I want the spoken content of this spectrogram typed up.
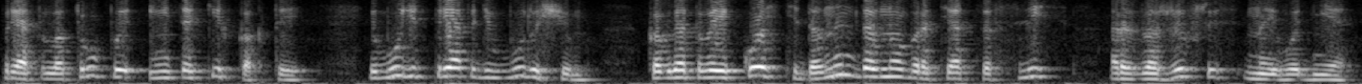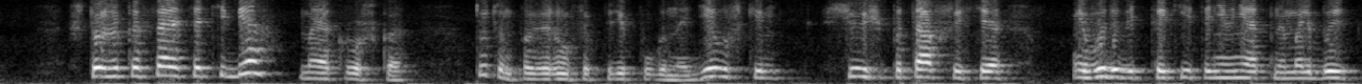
прятало трупы и не таких, как ты, и будет прятать в будущем, когда твои кости давным-давно обратятся в слизь, разложившись на его дне. Что же касается тебя, моя крошка, тут он повернулся к перепуганной девушке, все еще пытавшейся выдавить какие-то невнятные мольбы,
